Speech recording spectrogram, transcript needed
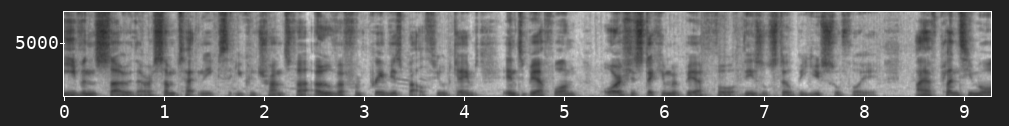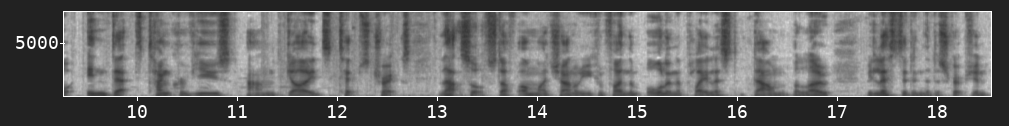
Even so, there are some techniques that you can transfer over from previous Battlefield games into BF1, or if you're sticking with BF4, these will still be useful for you. I have plenty more in-depth tank reviews and guides, tips, tricks, that sort of stuff on my channel. You can find them all in a playlist down below, be listed in the description,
